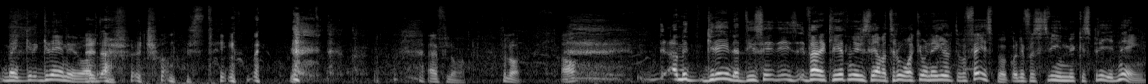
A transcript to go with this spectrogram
men gre- grejen är då Är att det därför Trump är stenad? Nej förlåt. Förlåt. Ja. Ja, men grejen är att det är, så- är, verkligheten är ju så jävla tråkig. Hon lägger upp det på Facebook och det får svin mycket spridning.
